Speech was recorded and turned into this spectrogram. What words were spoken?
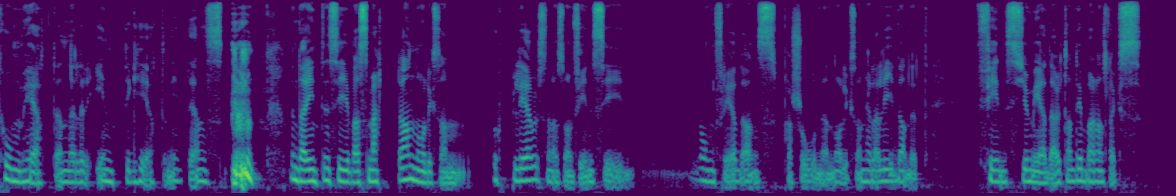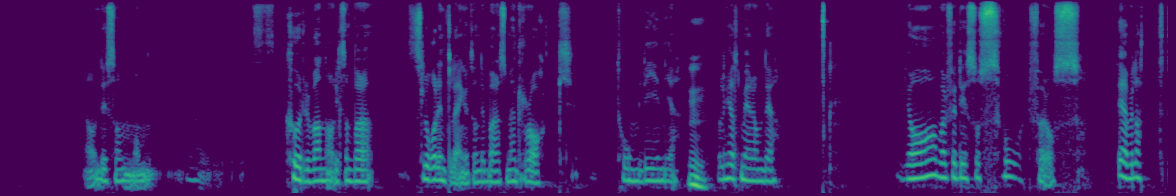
tomheten eller intigheten. Inte ens den där intensiva smärtan och liksom upplevelserna som finns i långfredagens passionen och liksom hela lidandet finns ju med där. Utan det är bara någon slags, ja, det är som om kurvan har liksom bara slår inte längre utan det är bara som en rak tom linje. Mm. Håller helt med om det. Ja, varför det är så svårt för oss. Det är väl att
